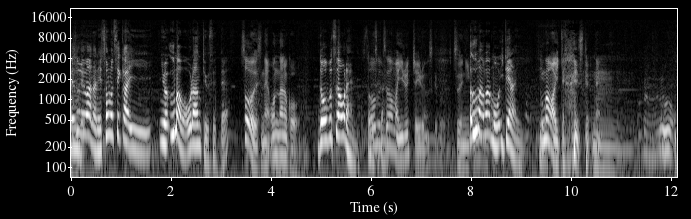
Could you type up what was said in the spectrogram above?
でえそれは何？その世界には馬はおらんっていう設定？そうですね。女の子。動物はおらへんの？動物はまあいるっちゃいるんですけど普通に。馬はもういてない馬はいてないですけどね。うん。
